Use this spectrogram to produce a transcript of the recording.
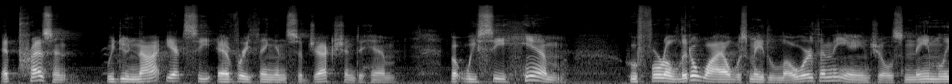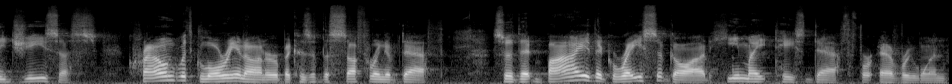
At present, we do not yet see everything in subjection to him, but we see him who for a little while was made lower than the angels, namely Jesus, crowned with glory and honor because of the suffering of death, so that by the grace of God he might taste death for everyone.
